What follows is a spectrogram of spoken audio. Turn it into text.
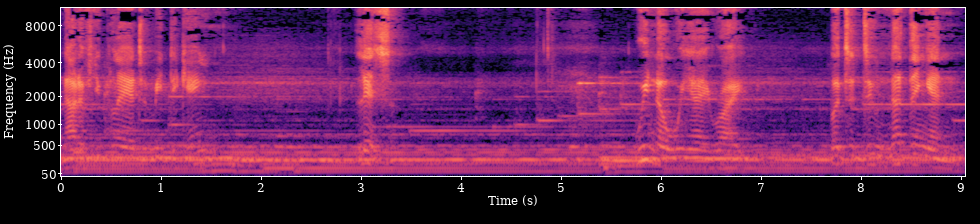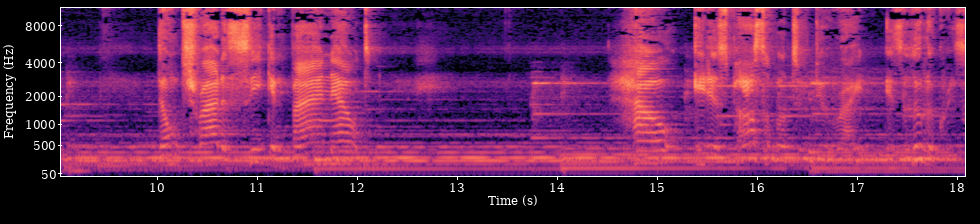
Not if you plan to meet the king. Listen, we know we ain't right, but to do nothing and don't try to seek and find out it is possible to do right is ludicrous.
